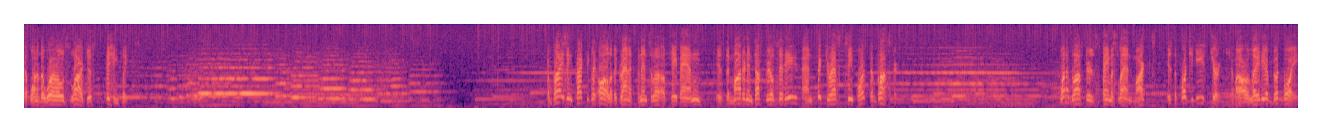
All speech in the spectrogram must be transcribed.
of one of the world's largest fishing fleets. Comprising practically all of the granite peninsula of Cape Ann is the modern industrial city and picturesque seaport of Gloucester. One of Gloucester's famous landmarks is the Portuguese Church of Our Lady of Good Voyage.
